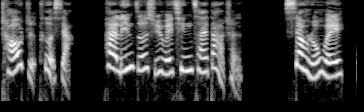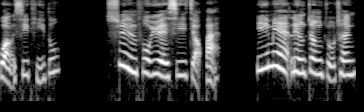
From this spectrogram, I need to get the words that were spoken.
朝旨特下，派林则徐为钦差大臣，向荣为广西提督，训赴粤西搅拌。一面令郑主琛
